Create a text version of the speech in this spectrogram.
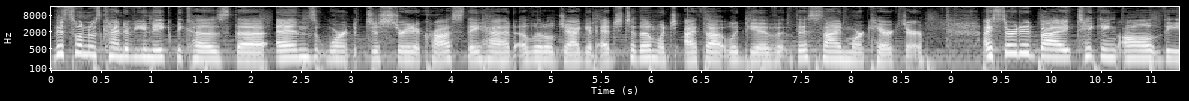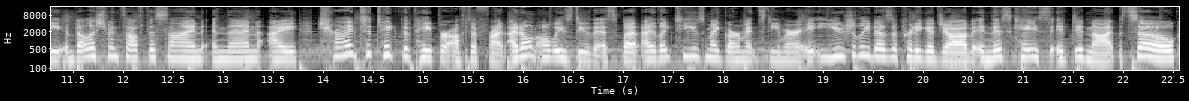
This one was kind of unique because the ends weren't just straight across, they had a little jagged edge to them, which I thought would give this sign more character. I started by taking all the embellishments off the sign and then I tried to take the paper off the front. I don't always do this, but I like to use my garment steamer. It usually does a pretty good job. In this case, it did not. So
